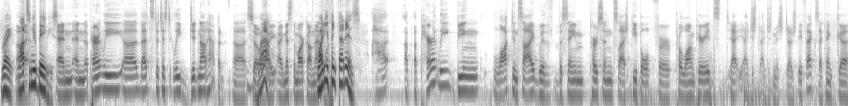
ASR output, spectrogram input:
Right, lots of new babies. And and apparently uh, that statistically did not happen. Uh, so Wow. I, I missed the mark on that. Why do you one. think that is? Uh, apparently, being locked inside with the same person slash people for prolonged periods, I, I just I just misjudged the effects. I think uh,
